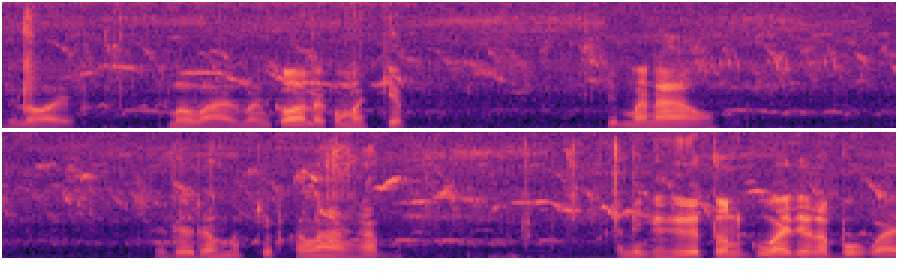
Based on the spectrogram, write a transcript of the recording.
นี่รอย เมื่อวานวันก่อนเราก็มาเก็บ เก็บมะนาว เดี๋ยวเดี๋ยวมาเก็บข้างล่างครับ อันนี้ก็คือต้นกล้วยที่เราปลูกไว้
